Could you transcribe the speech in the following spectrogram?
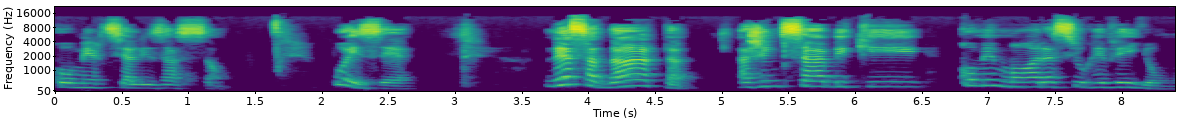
comercialização. Pois é. Nessa data, a gente sabe que comemora-se o Réveillon.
